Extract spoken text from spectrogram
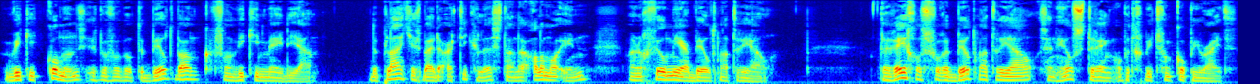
Wikicommons is bijvoorbeeld de beeldbank van Wikimedia. De plaatjes bij de artikelen staan daar allemaal in, maar nog veel meer beeldmateriaal. De regels voor het beeldmateriaal zijn heel streng op het gebied van copyright.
